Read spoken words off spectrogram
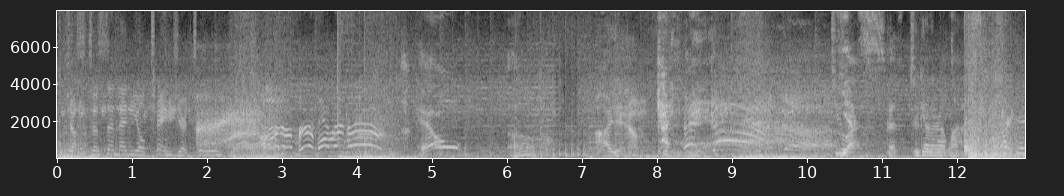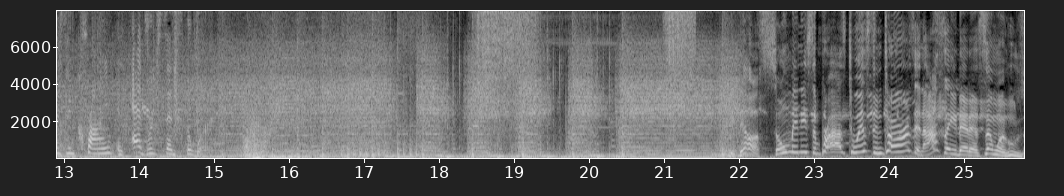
to justice, and then you'll change your tune. I am here for revenge. Hell, Oh. I am. Two Yes, us, that's together at last. Partners in crime in every sense of the word. There are so many surprise twists and turns, and I say that as someone who's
